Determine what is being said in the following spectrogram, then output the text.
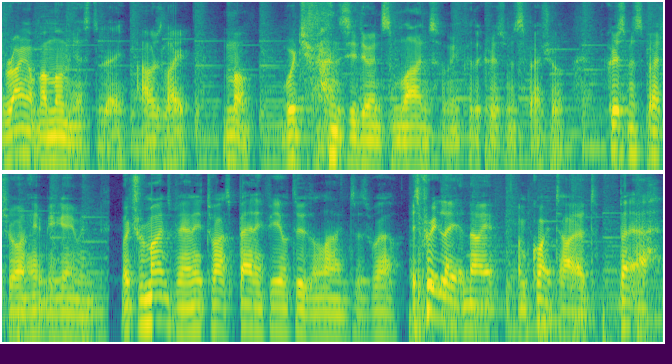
Rang up my mum yesterday. I was like, Mum, would you fancy doing some lines for me for the Christmas special? Christmas special on Hate Me Gaming. Which reminds me, I need to ask Ben if he'll do the lines as well. It's pretty late at night. I'm quite tired. But uh,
